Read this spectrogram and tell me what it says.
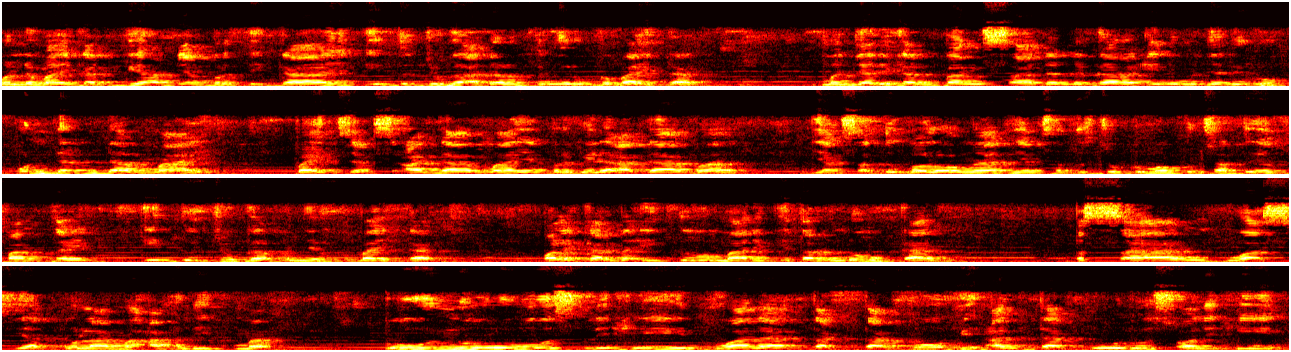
Mendamaikan pihak yang bertikai itu juga adalah penyeru kebaikan. Menjadikan bangsa dan negara ini menjadi rukun dan damai baik yang seagama yang berbeda agama yang satu golongan yang satu suku maupun satu yang partai itu juga menyeru kebaikan. Oleh karena itu mari kita renungkan pesan wasiat ulama ahli hikmah. Kunu muslihin wala taktafu bi antakunu solihin.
